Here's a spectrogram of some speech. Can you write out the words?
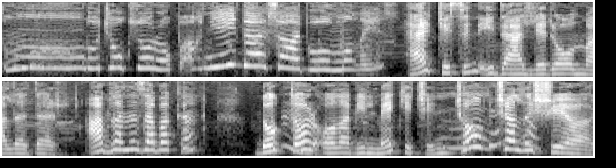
Hmm, bu çok zor Apa. Niye ideal sahibi olmalıyız? Herkesin idealleri olmalıdır. Ablanıza bakın. doktor olabilmek için çok çalışıyor.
